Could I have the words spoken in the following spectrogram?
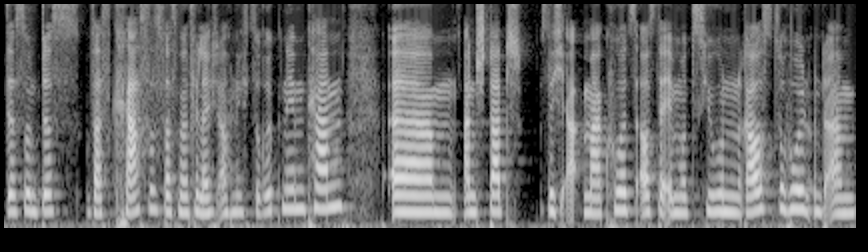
das und das was krasses, was man vielleicht auch nicht zurücknehmen kann, ähm, anstatt sich mal kurz aus der Emotion rauszuholen und ähm,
